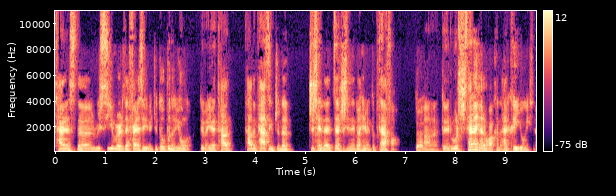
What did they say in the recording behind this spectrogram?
Titans 的 receiver 在 Fantasy 里面就都不能用了，对吧？因为他他的 passing 真的之前在在之前的表现里面都不太好对。啊、对，如果是 Tannehill 的话，可能还可以用一下。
